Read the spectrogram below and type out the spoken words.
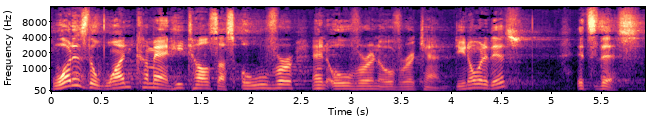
what is the one command He tells us over and over and over again? Do you know what it is? It's this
